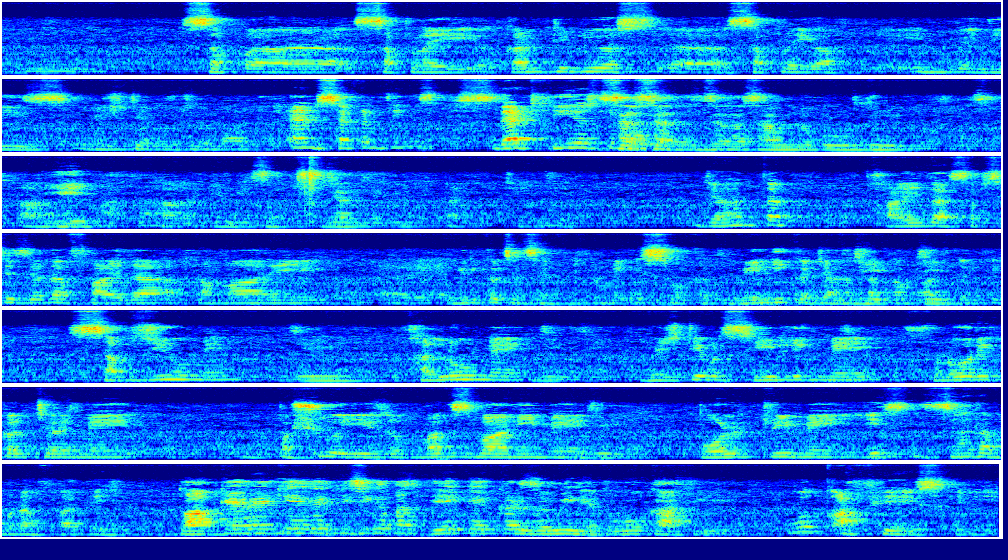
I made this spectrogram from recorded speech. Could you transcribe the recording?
sup, uh, supply continuous uh, supply of in these vegetables to the market. And second thing is that he has to. Sir go- जरा सा हम लोग उर्दू में बोलिए हाँ, यही बात हाँ। सब जान लेंगे। हाँ, ठीक है। जहाँ तक फ़ायदा सबसे ज़्यादा फ़ायदा हमारे एग्रीकल्चर सेक्टर में इस वक्त वैली का जहाँ तक हम बात करके सब्जियों में जी। फलों में जी जी। वेजिटेबल सीडलिंग में फ्लोरिकल्चर में पशु ये जो मगजबानी में जी। पोल्ट्री में ये ज़्यादा मुनाफादे है। तो आप कह रहे हैं कि अगर किसी के पास एक एकड़ ज़मीन है तो वो काफ़ी है। वो काफ़ी है इसके लिए।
